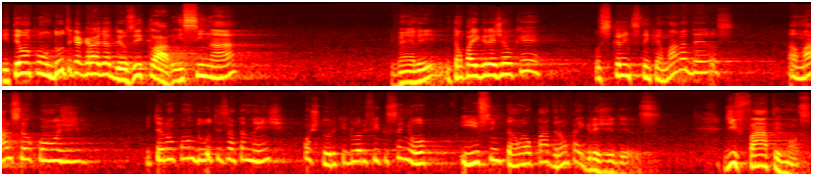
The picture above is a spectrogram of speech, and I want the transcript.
e ter uma conduta que agrade a Deus, e claro, ensinar, vem ali, então para a igreja é o quê? Os crentes têm que amar a Deus, amar o seu cônjuge, e ter uma conduta exatamente, postura que glorifica o Senhor. E isso então é o padrão para a igreja de Deus. De fato, irmãos,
